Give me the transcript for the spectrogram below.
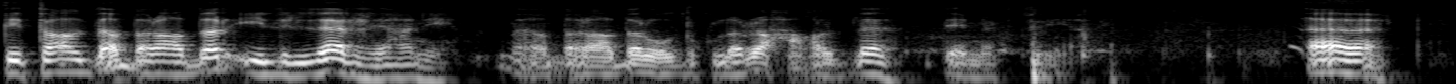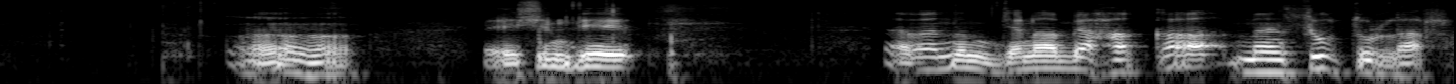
kıtalda beraber idiler yani. Yani Beraber oldukları halde demektir yani. Evet. Aha. E şimdi efendim Cenab-ı Hakk'a mensupturlar.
